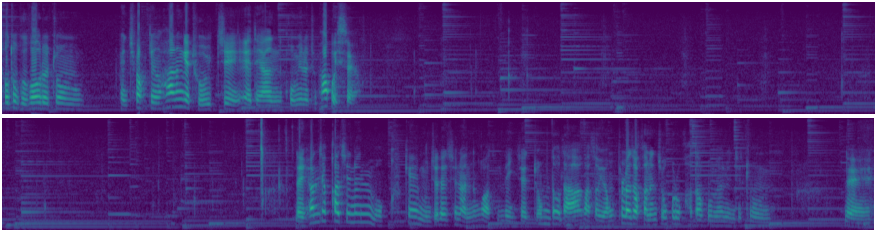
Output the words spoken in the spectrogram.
저도 그거를 좀 벤치마킹을 하는 게 좋을지에 대한 고민을 좀 하고 있어요. 네, 현재까지는 뭐 크게 문제되지는 않는 것 같은데 이제 좀 더 나아가서 영플라자 가는 쪽으로 가다 보면 이제 좀 네,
